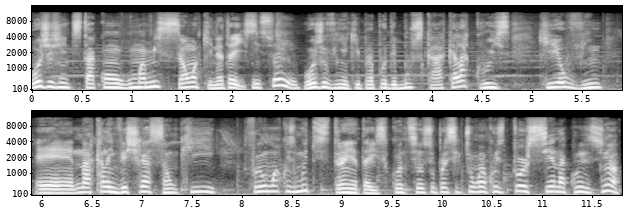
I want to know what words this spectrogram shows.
Hoje a gente está com alguma missão aqui, né Thaís? Isso aí. Hoje eu vim aqui para poder buscar aquela cruz que eu vim é, naquela investigação que foi uma coisa muito estranha, Thaís. Aconteceu, eu parecia que tinha alguma coisa torcendo a cruz assim, ó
